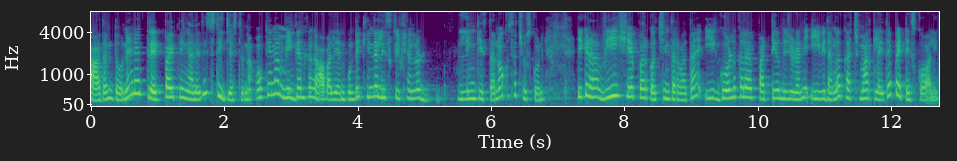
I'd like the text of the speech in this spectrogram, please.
పాదంతోనే నేను థ్రెడ్ పైపింగ్ అనేది స్టిచ్ చేస్తున్నా. ఓకేనా మీకు కనుక కావాలి అనుకుంటే కింద డిస్క్రిప్షన్లో లింక్ ఇస్తాను. ఒకసారి చూసుకోండి. ఇక్కడ వి షేప్ వరకు వచ్చిన తర్వాత ఈ గోల్డ్ కలర్ పట్టి ఉంది చూడండి ఈ విధంగా కచ్ మార్కులు అయితే పెట్టేసుకోవాలి.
